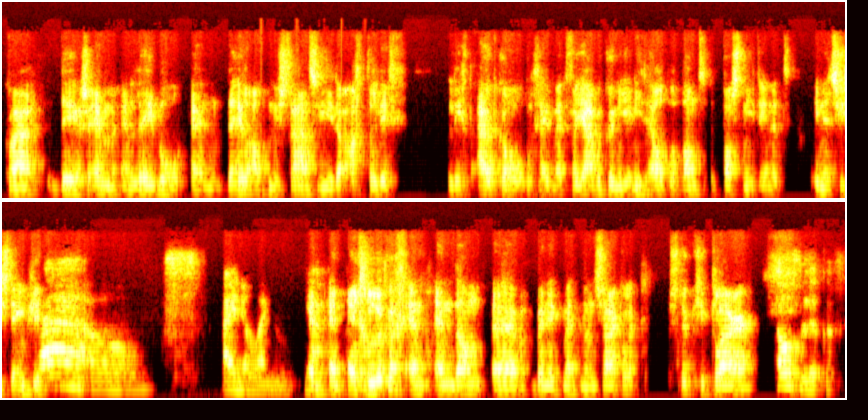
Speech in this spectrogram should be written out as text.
qua DSM en label en de hele administratie die daarachter ligt, ligt uitkomen op een gegeven moment van ja, we kunnen je niet helpen, want het past niet in het, in het systeempje. Oh. I know, I know. En, en, en gelukkig, en, en dan uh, ben ik met mijn zakelijk stukje klaar. Oh, gelukkig.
